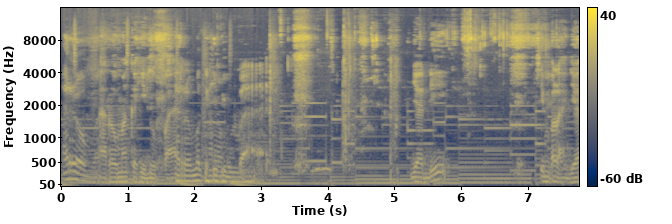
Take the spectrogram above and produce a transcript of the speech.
Aroma. Aroma kehidupan. Aroma kehidupan. Jadi simpel aja.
